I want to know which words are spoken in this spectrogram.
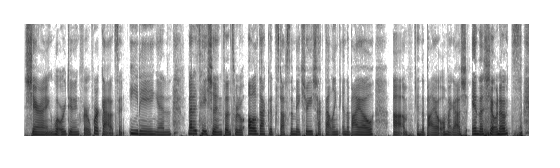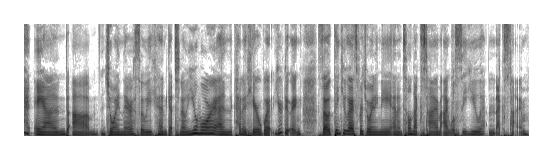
sharing what we're doing for workouts and eating and meditations and sort of all of that good stuff. So make sure you check that link in the bio, um, in the bio, oh my gosh, in the show notes and um, join there so we can get to know you more and kind of hear what you're doing. So thank you guys for joining me. And until next time, I will see you next time.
